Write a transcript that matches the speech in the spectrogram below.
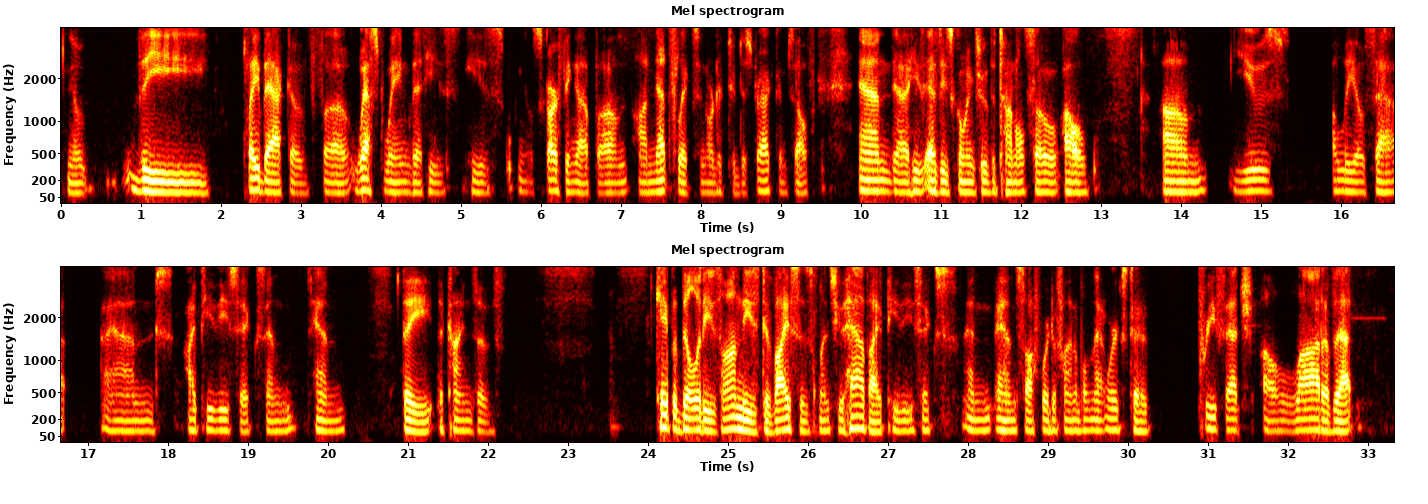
you know, the playback of uh, West Wing that he's he's you know scarfing up on on Netflix in order to distract himself, and uh, he's as he's going through the tunnel. So I'll um, use a LeoSat and IPv6 and and the the kinds of capabilities on these devices once you have IPv6 and and software definable networks to prefetch a lot of that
